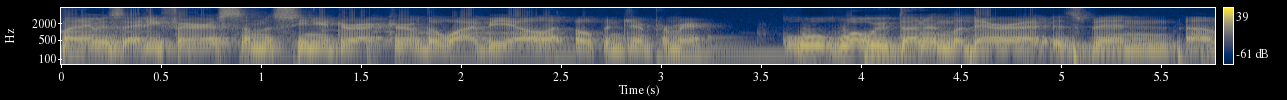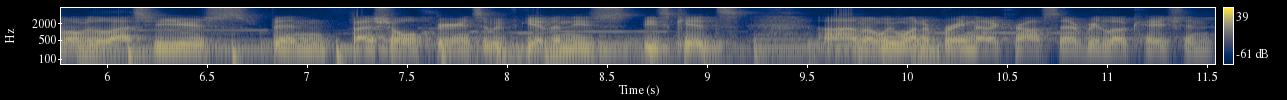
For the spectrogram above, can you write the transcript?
My name is Eddie Faris. I'm the Senior Director of the YBL at Open Gym Premier. What we've done in Ladera has been, um, over the last few years, been special experience that we've given these, these kids, um, and we want to bring that across every location.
